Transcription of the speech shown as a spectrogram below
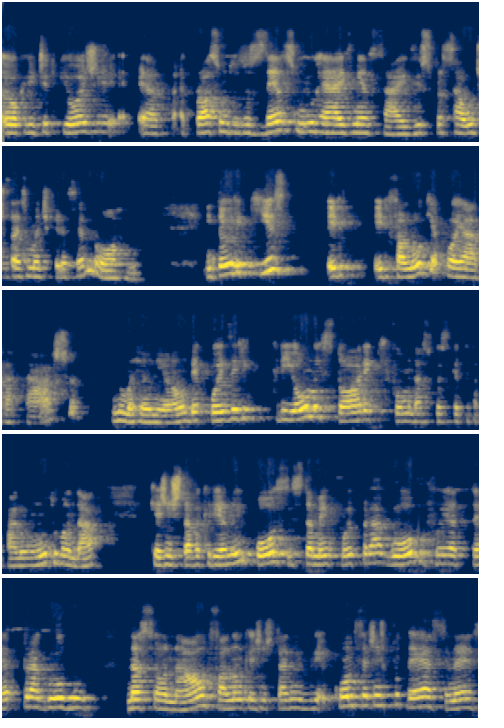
eu acredito que hoje é próximo dos 200 mil reais mensais. Isso para a saúde faz uma diferença enorme. Então, ele quis, ele, ele falou que apoiava a taxa numa reunião, depois ele criou uma história, que foi uma das coisas que atrapalhou muito o mandato, que a gente estava criando imposto, isso também foi para a Globo, foi até para a Globo Nacional, falando que a gente estava como se a gente pudesse, né?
